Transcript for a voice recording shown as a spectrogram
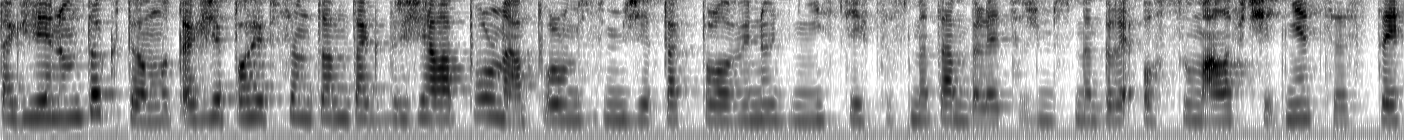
takže jenom to k tomu. Takže pohyb jsem tam tak držela půl na půl. Myslím, že tak polovinu dní z těch, co jsme tam byli, což my jsme byli 8, ale včetně cesty,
